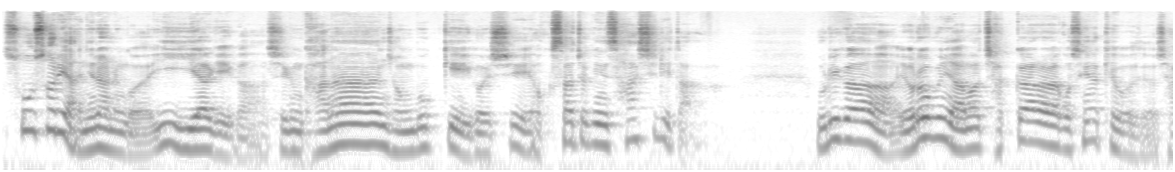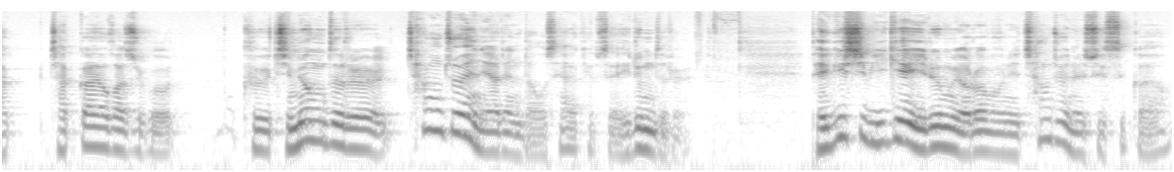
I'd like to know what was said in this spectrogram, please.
소설이 아니라는 거예요. 이 이야기가 지금 가나안 정복기 이것이 역사적인 사실이다. 우리가 여러분이 아마 작가라고 생각해 보세요. 작, 작가여 가지고 그 지명들을 창조해내야 된다고 생각해 보세요. 이름들을. 122개의 이름을 여러분이 창조해낼 수 있을까요?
